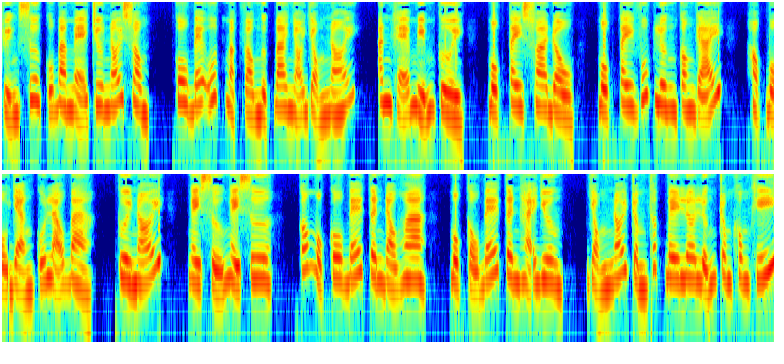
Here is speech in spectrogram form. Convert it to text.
chuyện xưa của ba mẹ chưa nói xong cô bé úp mặt vào ngực ba nhỏ giọng nói, anh khẽ mỉm cười, một tay xoa đầu, một tay vuốt lưng con gái, học bộ dạng của lão bà, cười nói, ngày xưa ngày xưa, có một cô bé tên Đào Hoa, một cậu bé tên Hải Dương, giọng nói trầm thấp bê lơ lửng trong không khí,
